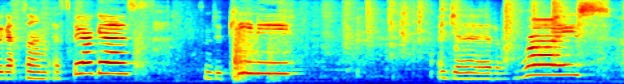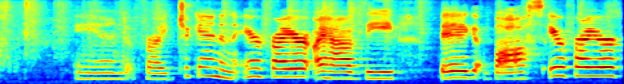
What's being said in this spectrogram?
So we got some asparagus, some zucchini. I did rice and fried chicken in the air fryer. I have the Big Boss air fryer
